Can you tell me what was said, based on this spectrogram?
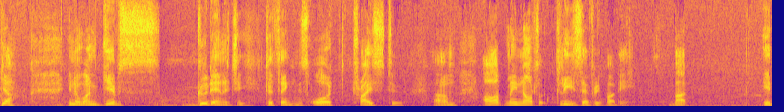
yeah, you know, one gives good energy to things, or tries to. Um, art may not please everybody, but it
